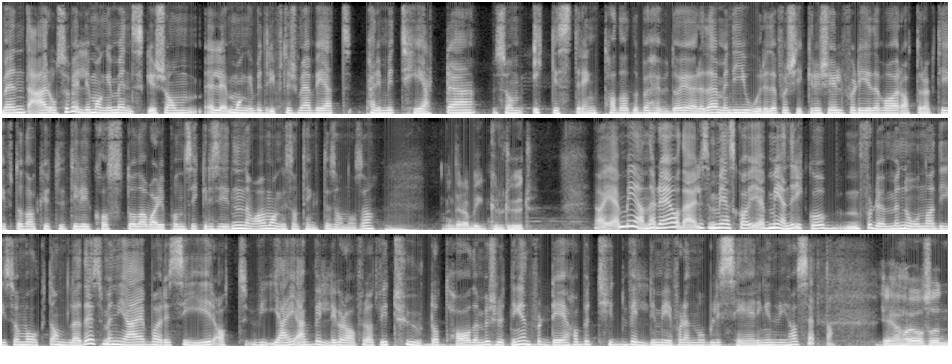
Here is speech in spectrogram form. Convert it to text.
Men det er også veldig mange mennesker som, eller mange bedrifter som jeg vet permitterte som ikke strengt hadde hadde behøvd å gjøre det, men de gjorde det for sikkerhets skyld fordi det var attraktivt, og da kuttet de litt kost, og da var de på den sikre siden. Det var jo mange som tenkte sånn også. Men dere har bygd kultur. Ja, jeg mener det, og det er liksom, jeg, skal, jeg mener ikke å fordømme noen av de som valgte annerledes, men jeg bare sier at vi, jeg er veldig glad for at vi turte å ta den beslutningen, for det har betydd veldig mye for den mobiliseringen vi har sett. da. Jeg har jo også en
